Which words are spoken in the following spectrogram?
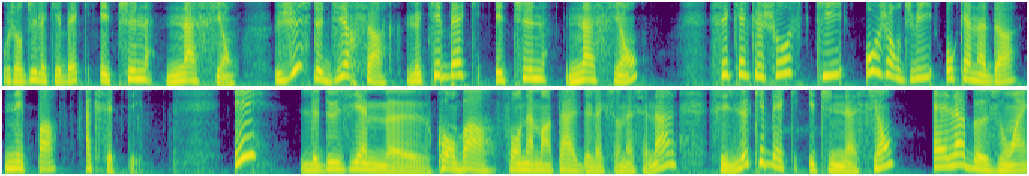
aujourd'hui le Québec, est une nation. Juste de dire ça, le Québec est une nation, c'est quelque chose qui, aujourd'hui, au Canada, n'est pas accepté. Et le deuxième euh, combat fondamental de l'Action nationale, c'est le Québec est une nation, elle a besoin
